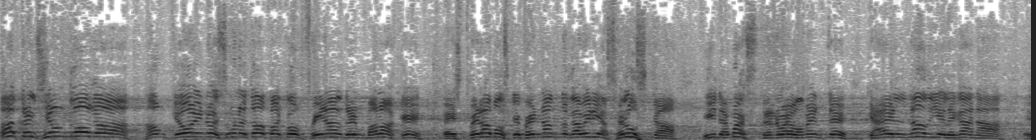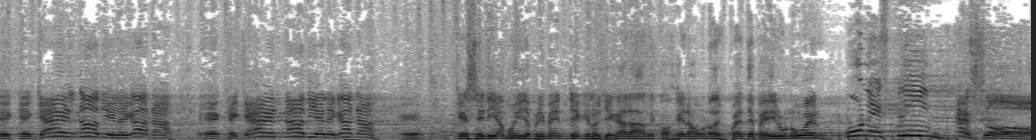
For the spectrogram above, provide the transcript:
Atención Goga, aunque hoy no es una etapa con final de embalaje, esperamos que Fernando Gaviria se luzca y demuestre nuevamente que a él nadie le gana, eh, que, que, a él nadie le gana, eh, que, que, a él nadie le gana. Eh, que sería muy deprimente que lo llegara a recoger a uno después de pedir un Uber. Un sprint. Eso,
